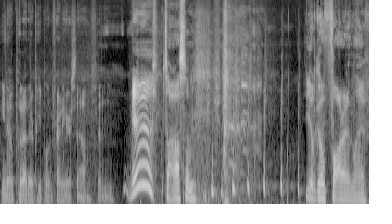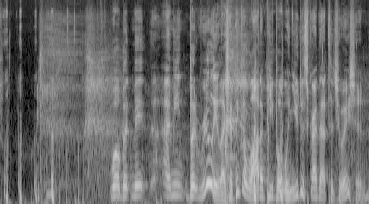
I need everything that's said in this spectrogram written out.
you know put other people in front of yourself? And yeah, it's awesome. You'll go far in life. well, but I mean, but really, like I think a lot of people when you describe that situation,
